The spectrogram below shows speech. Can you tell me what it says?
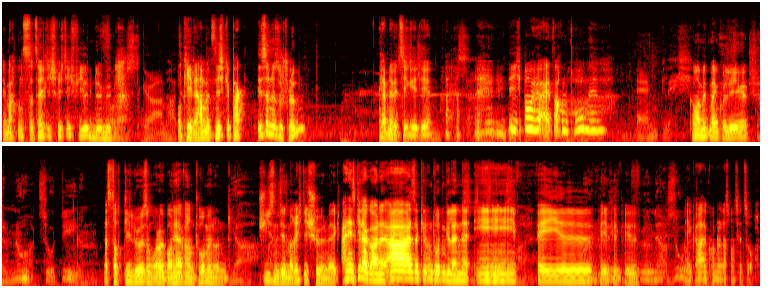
Der macht uns tatsächlich richtig viel Damage. Okay, dann haben wir es nicht gepackt. Ist er nicht so schlimm? Ich habe eine witzige Idee. Ich baue hier einfach einen Turm hin. Komm mal mit, mein Kollege. Das ist doch die Lösung, oder? Wir bauen hier einfach einen Turm hin und Ja, schießen den mal richtig schön weg. Ah, nee, jetzt geht er gar nicht. Ah, ist er kein Untotengelände. Äh, fail, fail, fail, fail. Egal, komm, dann lassen wir es jetzt auch.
